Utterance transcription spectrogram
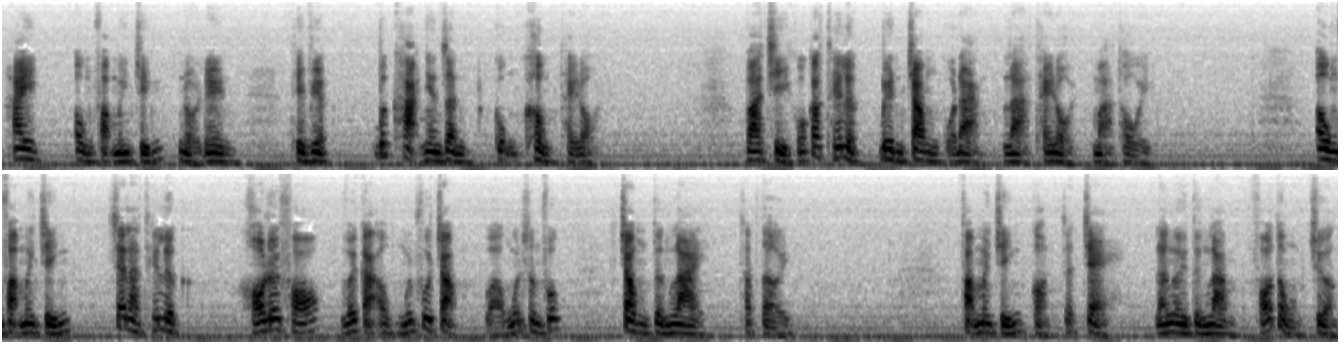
hay ông Phạm Minh Chính nổi lên thì việc bức hạ nhân dân cũng không thay đổi. Và chỉ có các thế lực bên trong của đảng là thay đổi mà thôi. Ông Phạm Minh Chính sẽ là thế lực khó đối phó với cả ông Nguyễn Phú Trọng và ông Nguyễn Xuân Phúc trong tương lai sắp tới. Phạm Minh Chính còn rất trẻ, là người từng làm Phó Tổng trưởng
